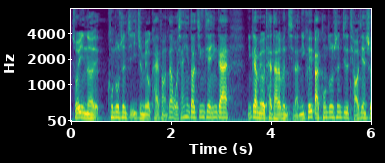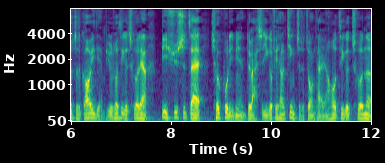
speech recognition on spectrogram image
所以呢，空中升级一直没有开放。但我相信到今天应该应该没有太大的问题了。你可以把空中升级的条件设置的高一点，比如说这个车辆必须是在车库里面，对吧？是一个非常静止的状态。然后这个车呢，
